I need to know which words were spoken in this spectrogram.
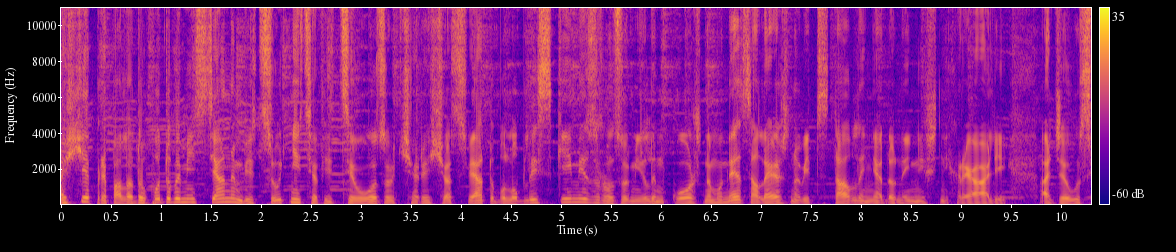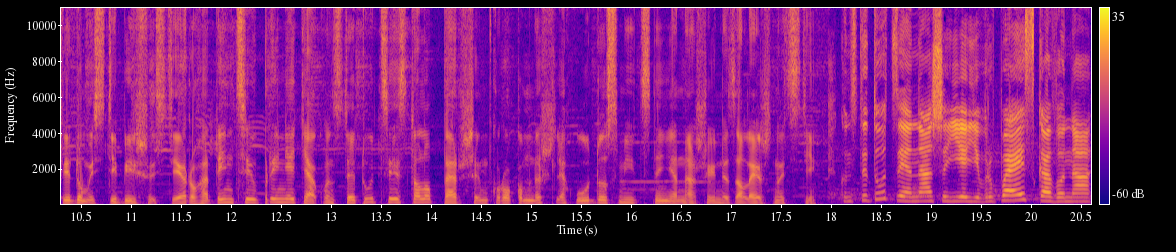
А ще припала до вподоби містянам відсутність офіціозу, через що свято було близьким і зрозумілим кожному, незалежно від ставлення до нинішніх реалій. Адже у свідомості більшості рогатинців прийняття конституції стало першим кроком на шляху до зміцнення нашої незалежності. Конституція наша є європейська, вона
